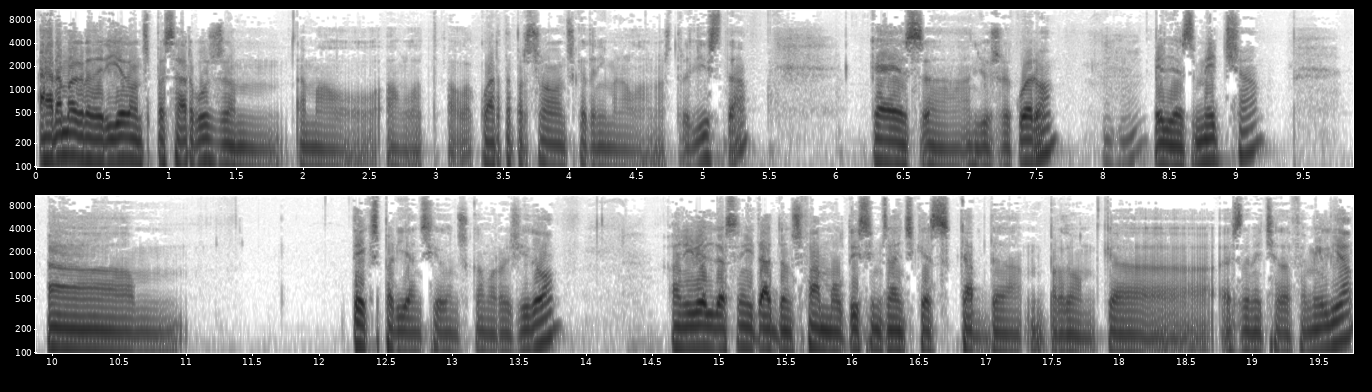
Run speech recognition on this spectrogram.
ara m'agradaria doncs, passar-vos amb, amb, el, amb la, la quarta persona doncs, que tenim en la nostra llista que és eh, en Lluís Recuero. Mhm. ell és metge eh, té experiència doncs, com a regidor. A nivell de sanitat doncs, fa moltíssims anys que és cap de, perdó, que és de metge de família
